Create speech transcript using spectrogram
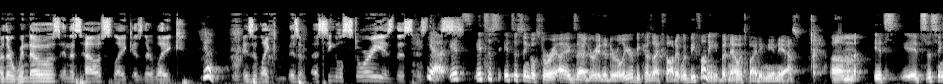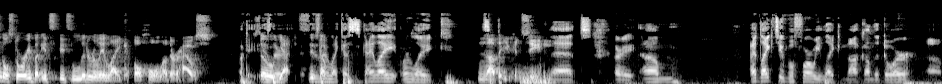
are there windows in this house? Like, is there like? Yeah, Is it like? Is it a single story? Is this? Is yeah. this, It's it's a it's a single story. I exaggerated earlier because I thought it would be funny, but now it's biting me in the ass. Um, it's it's a single story, but it's it's literally like a whole other house. Okay. So is there, yeah, it's, it's there like a skylight or like not that you can see. that? All right. Um, I'd like to before we like knock on the door. Um,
